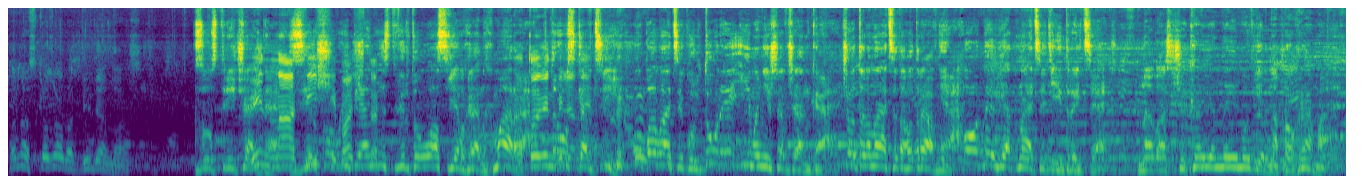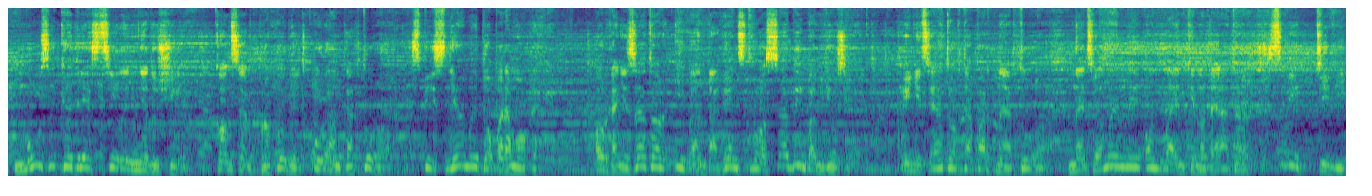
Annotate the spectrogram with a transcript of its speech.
Вона сказала біля нас. Зустрічайте Він на афіші, зірковий бачите? піаніст віртуоз Євген Хмара. А то він Трускавці у Палаці культури імені Шевченка. 14 травня о 19.30. На вас чекає неймовірна програма Музика для зцілення душі. Концерт проходить у рамках туру з піснями до перемоги. Організатор івент-агентство Садиба М'юзик. Ініціатор та партнер туру Національний онлайн-кінотеатр Світ ТІВІ.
